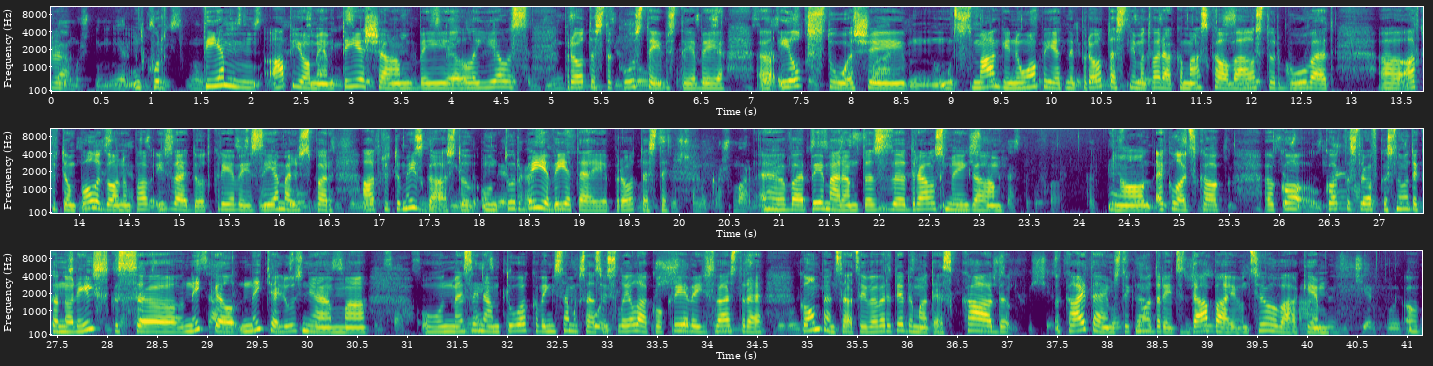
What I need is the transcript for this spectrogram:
kur tiem apjomiem tiešām bija lielas protesta kustības. Tie bija ilgstoši, smagi, nopietni protesti, ņemot vērā, ka Maskava vēlas tur būvēt atkritumu poligonu un izveidot Krievijas ziemeļus par atkritumu izgāstu. Un tur bija bija vietējie protesti. Vai, piemēram, tas drausmīgā ekoloģiskā katastrofa, kas notika no Rīgas niķeļu uzņēmumā. Mēs zinām to, ka viņi samaksās vislielāko Krievijas vēsturē kompensāciju. Vai varat iedomāties, kāda kaitējums tika nodarīts dabai un cilvēkiem?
